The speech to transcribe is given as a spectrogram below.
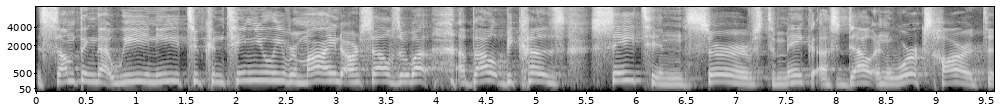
It's something that we need to continually remind ourselves about, about because Satan serves to make us doubt and works hard to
